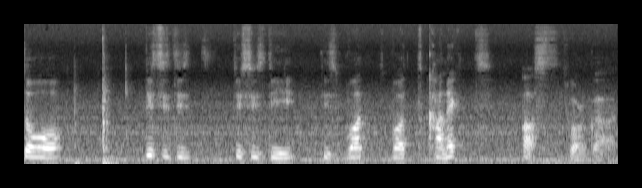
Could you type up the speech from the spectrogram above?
So this is the, this is the this what what connects us to our God.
